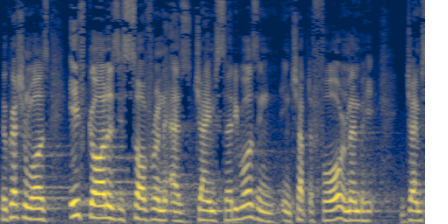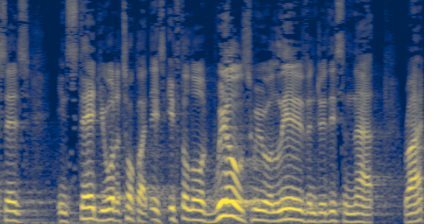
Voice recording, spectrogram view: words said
The question was, if God is as sovereign as James said he was in, in chapter 4, remember he, James says, instead you ought to talk like this, if the Lord wills, we will live and do this and that, right?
